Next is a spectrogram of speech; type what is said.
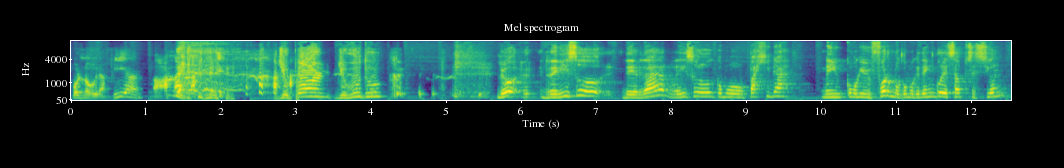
pornografía. YouPorn, YouButu. No, reviso, de verdad, reviso como páginas, me, como que me informo, como que tengo esa obsesión,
